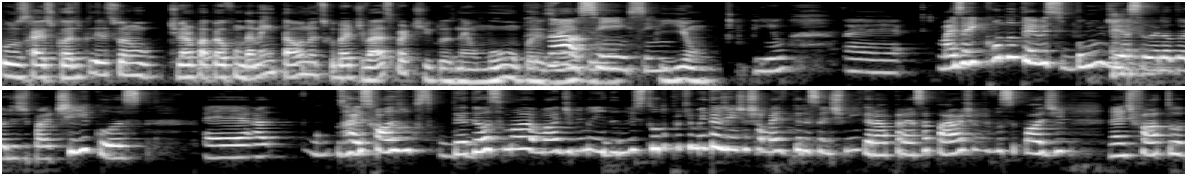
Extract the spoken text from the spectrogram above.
os raios cósmicos eles foram, tiveram um papel fundamental na descoberta de várias partículas, né? O muon, por exemplo. Não, sim, sim. Pion. Pion. É, mas aí, quando teve esse boom de aceleradores de partículas, é, a, os raios cósmicos deu assim, uma, uma diminuída no estudo, porque muita gente achou mais interessante migrar para essa parte, onde você pode, né, de fato,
